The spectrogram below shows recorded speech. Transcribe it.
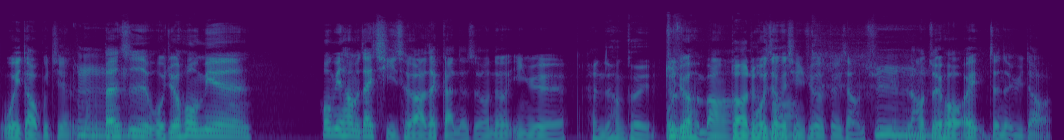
味道不见了嘛。嗯。但是我觉得后面后面他们在骑车啊，在赶的时候，那个音乐很很可以，我觉得很棒啊，对啊我整个情绪都堆上去，嗯。然后最后哎、真的遇到了，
